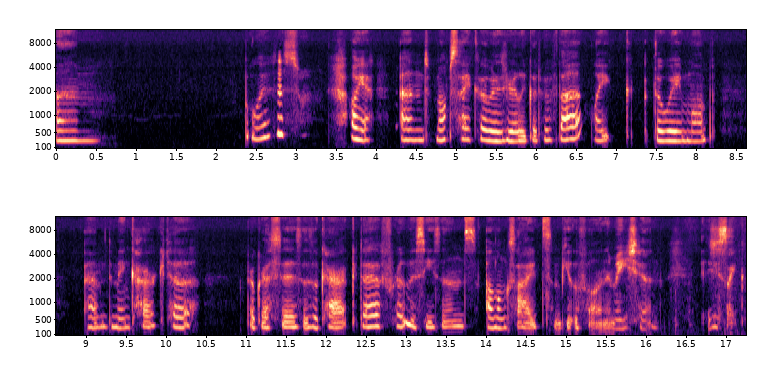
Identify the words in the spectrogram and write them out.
Um, but where is this from? Oh yeah, and Mob Psycho is really good with that. Like the way Mob, um, the main character, progresses as a character throughout the seasons, alongside some beautiful animation. It's just like,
